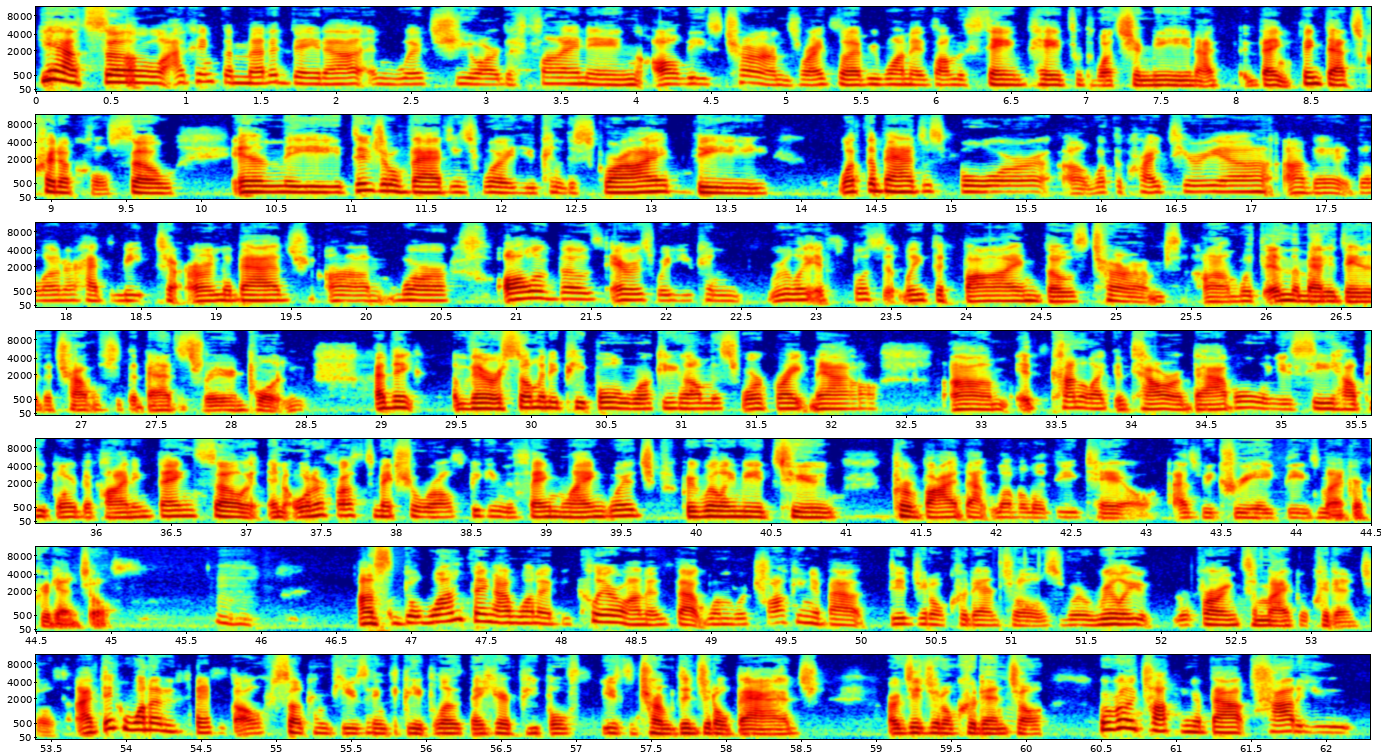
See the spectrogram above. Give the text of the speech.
Yeah, so I think the metadata in which you are defining all these terms, right? So everyone is on the same page with what you mean. I think, think that's critical. So in the digital badges where you can describe the what the badge is for, uh, what the criteria uh, the, the learner had to meet to earn the badge um, were all of those areas where you can really explicitly define those terms um, within the metadata that travels with the badge is very important. I think there are so many people working on this work right now. Um, it's kind of like the Tower of Babel when you see how people are defining things. So, in order for us to make sure we're all speaking the same language, we really need to provide that level of detail as we create these micro credentials. Mhm. Um, the one thing I want to be clear on is that when we're talking about digital credentials, we're really referring to micro credentials. I think one of the things that's also confusing to people is they hear people use the term digital badge or digital credential. We're really talking about how do you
